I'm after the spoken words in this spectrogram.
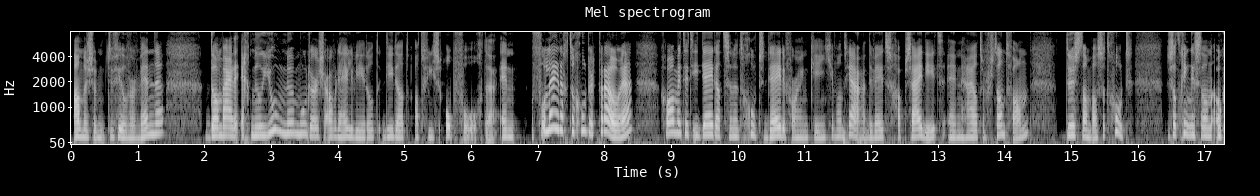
anders hem te veel verwende, dan waren er echt miljoenen moeders over de hele wereld die dat advies opvolgden. En volledig te goeder trouw, hè? Gewoon met het idee dat ze het goed deden voor hun kindje. Want ja, de wetenschap zei dit en hij had er verstand van. Dus dan was het goed. Dus dat gingen ze dan ook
